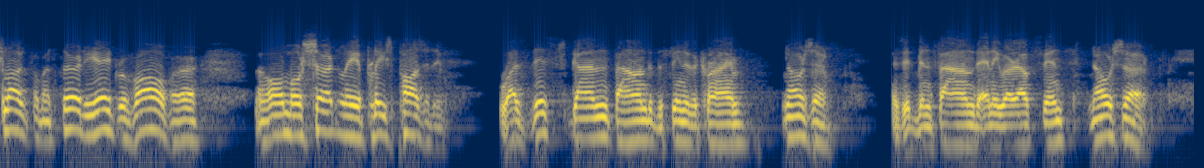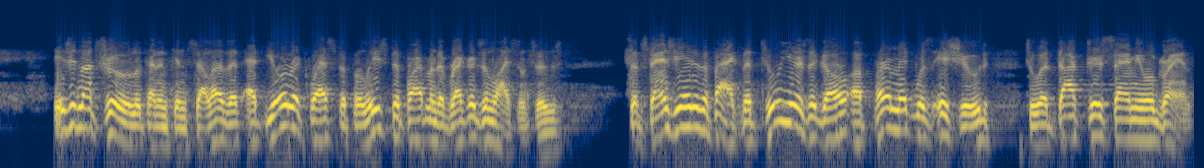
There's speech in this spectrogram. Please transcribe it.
slug from a 38 revolver, uh, almost certainly a police positive. Was this gun found at the scene of the crime? No, sir. Has it been found anywhere else since? No, sir. Is it not true, Lieutenant Kinsella, that at your request, the Police Department of Records and Licenses substantiated the fact that two years ago a permit was issued to a Dr. Samuel Grant?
